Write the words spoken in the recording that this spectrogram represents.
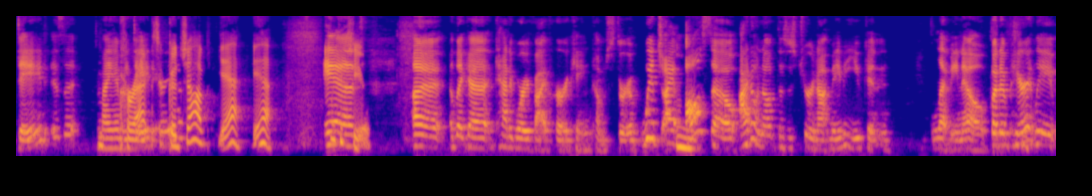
Dade, is it? Miami Correct. Good job. Yeah, yeah. And a like a category five hurricane comes through, which I mm. also I don't know if this is true or not. Maybe you can let me know. But apparently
